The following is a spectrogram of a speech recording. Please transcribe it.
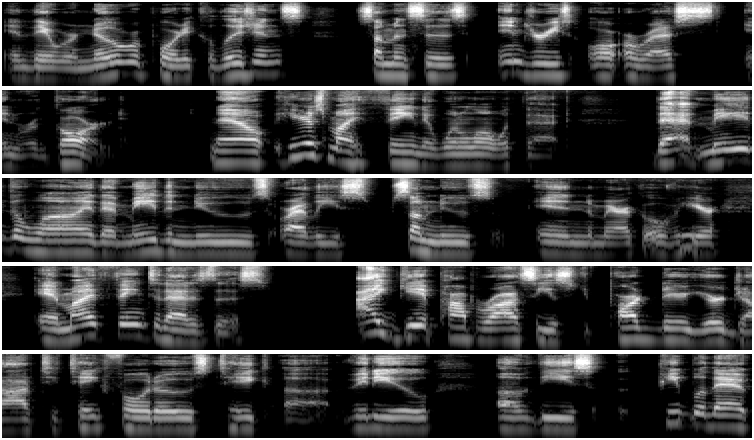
and there were no reported collisions, summonses, injuries, or arrests in regard. Now, here's my thing that went along with that. That made the line, that made the news, or at least some news in America over here. And my thing to that is this. I get paparazzi is part of their your job to take photos, take a uh, video of these people that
